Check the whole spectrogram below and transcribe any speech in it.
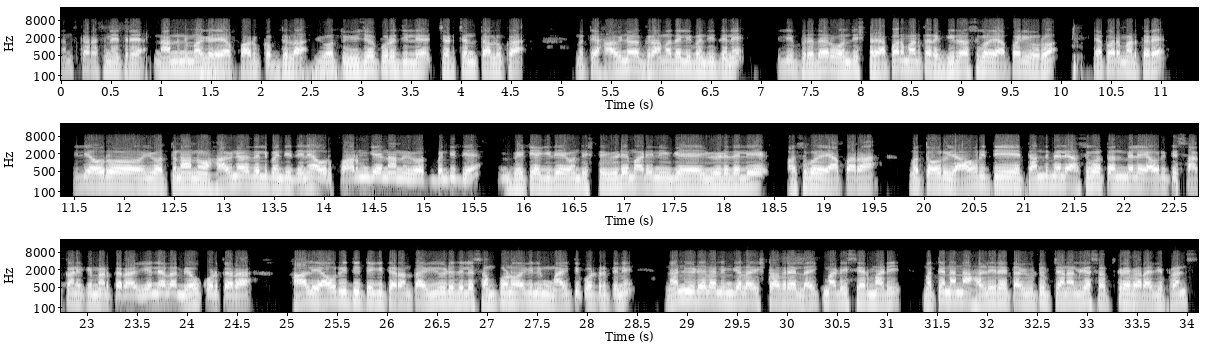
ನಮಸ್ಕಾರ ಸ್ನೇಹಿತರೆ, ನಾನು ನಿಮ್ಮ ಗೆಳೆಯ ಫಾರೂಕ್ ಅಬ್ದುಲ್ಲಾ. ಇವತ್ತು ವಿಜಯಪುರ ಜಿಲ್ಲೆ ಚರ್ಚನ್ ತಾಲೂಕಾ ಮತ್ತೆ ಹಾವಿನಾಳ ಗ್ರಾಮದಲ್ಲಿ ಬಂದಿದ್ದೇನೆ. ಇಲ್ಲಿ ಬ್ರದರ್ ಒಂದಿಷ್ಟು ವ್ಯಾಪಾರ ಮಾಡ್ತಾರೆ, ಗಿರಾಸುಗಳ ವ್ಯಾಪಾರಿ ಅವರು ವ್ಯಾಪಾರ ಮಾಡ್ತಾರೆ. ಇಲ್ಲಿ ಅವರು ಇವತ್ತು ನಾನು ಹಾವಿನಾಳದಲ್ಲಿ ಬಂದಿದ್ದೇನೆ. ಅವ್ರ ಫಾರ್ಮ್ಗೆ ನಾನು ಇವತ್ತು ಬಂದಿದ್ದೆ. ಭೇಟಿಯಾಗಿದೆ. ಒಂದಿಷ್ಟು ವಿಡಿಯೋ ಮಾಡಿ ನಿಮಗೆ ಈ ವಿಡಿಯೋದಲ್ಲಿ ಹಸುಗಳ ವ್ಯಾಪಾರ ಮತ್ತು ಅವರು ಯಾವ ರೀತಿ ತಂದ ಮೇಲೆ, ಹಸುಗಳು ತಂದ ಮೇಲೆ ಯಾವ ರೀತಿ ಸಾಕಾಣಿಕೆ ಮಾಡ್ತಾರ, ಏನೆಲ್ಲ ಮೇವು ಕೊಡ್ತಾರ, ಹಾಲು ಯಾವ ರೀತಿ ತೆಗಿತಾರ ಅಂತ ಈ ವಿಡಿಯೋದಲ್ಲಿ ಸಂಪೂರ್ಣವಾಗಿ ನಿಮ್ಗೆ ಮಾಹಿತಿ ಕೊಟ್ಟಿರ್ತೀನಿ. ನನ್ನ ವಿಡಿಯೋ ಎಲ್ಲ ನಿಮಗೆಲ್ಲ ಇಷ್ಟ ಆದರೆ ಲೈಕ್ ಮಾಡಿ ಶೇರ್ ಮಾಡಿ ಮತ್ತೆ ನನ್ನ ಹಳ್ಳಿ ರೈತ ಯೂಟ್ಯೂಬ್ ಚಾನಲ್ಗೆ ಸಬ್ಸ್ಕ್ರೈಬರ್ ಆಗಿ ಫ್ರೆಂಡ್ಸ್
